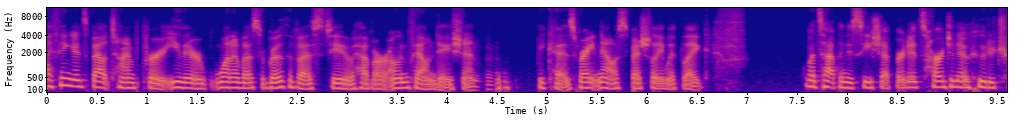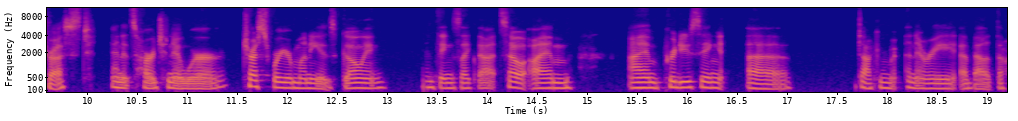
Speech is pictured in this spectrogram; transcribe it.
I think it's about time for either one of us or both of us to have our own foundation because right now, especially with like what's happened to Sea Shepherd, it's hard to know who to trust and it's hard to know where trust where your money is going and things like that. So I'm I'm producing a documentary about the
